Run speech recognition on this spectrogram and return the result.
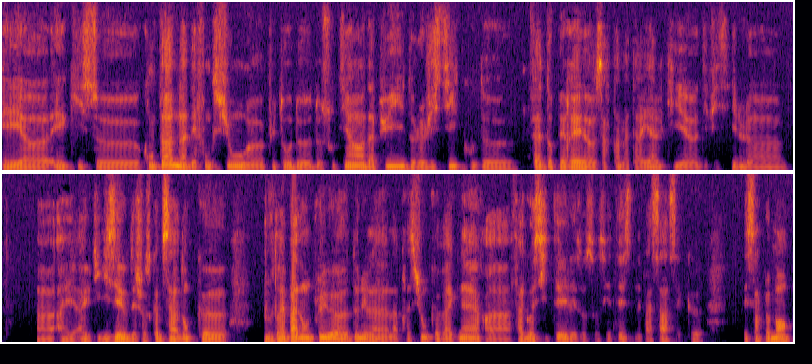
Et, et qui se cantonnent à des fonctions plutôt de, de soutien, d'appui, de logistique ou de fait d'opérer certains matériels qui est difficile à, à, utiliser ou des choses comme ça. Donc je voudrais pas non plus donner l'impression que Wagner a phagocyté les autres sociétés. Ce n'est pas ça. C'est que c'est simplement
